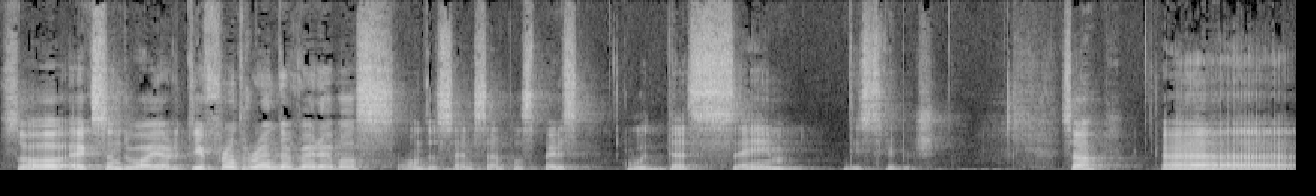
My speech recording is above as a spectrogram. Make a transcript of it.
So x and y are different random variables on the same sample space with the same distribution. So uh,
